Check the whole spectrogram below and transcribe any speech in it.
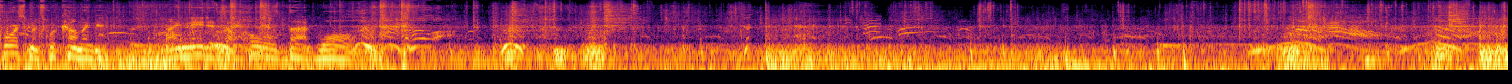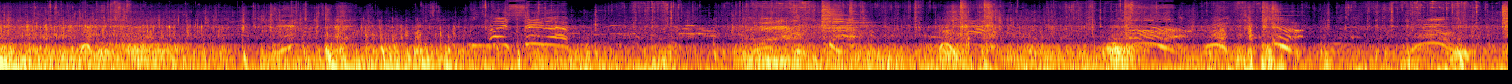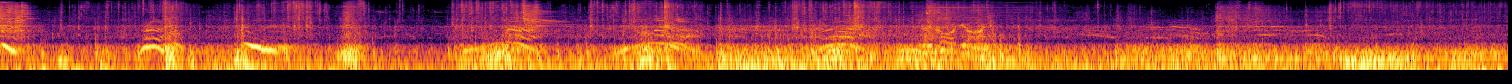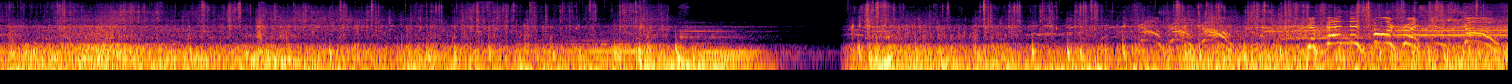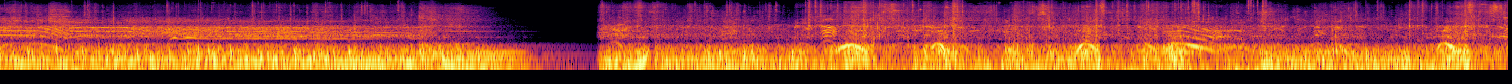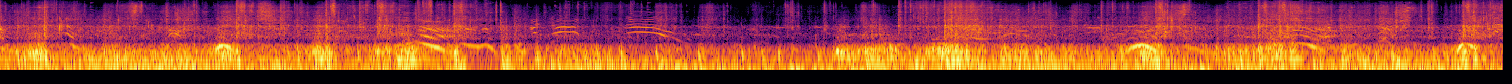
Reinforcements were coming. I needed to hold that wall. I see them! The courtyard. Go, go, go! Defend this fortress! Go! Ready?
